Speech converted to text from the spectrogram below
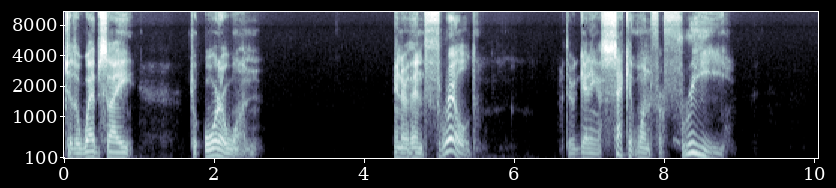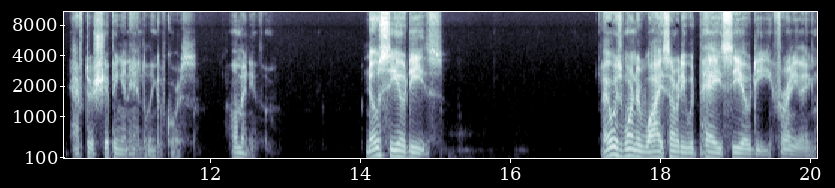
to the website to order one and are then thrilled that they're getting a second one for free after shipping and handling, of course. How many of them? No CODs. I always wondered why somebody would pay COD for anything.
